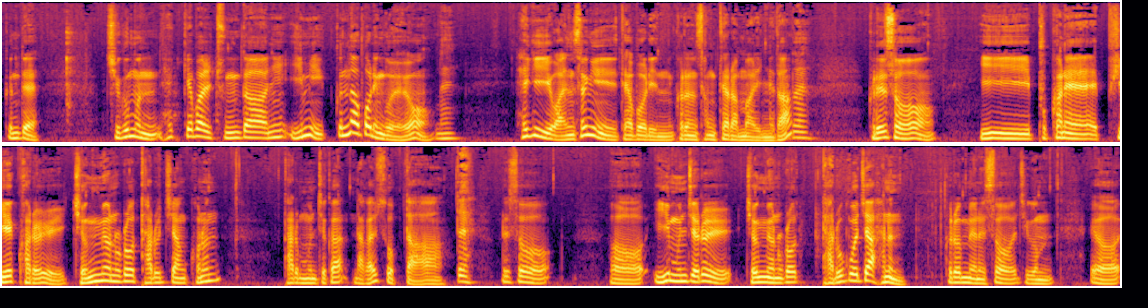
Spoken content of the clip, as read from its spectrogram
근데 지금은 핵 개발 중단이 이미 끝나버린 거예요. 네. 핵이 완성이 돼버린 그런 상태란 말입니다. 네. 그래서 이 북한의 비핵화를 정면으로 다루지 않고는 다른 문제가 나갈 수 없다. 네. 그래서 어, 이 문제를 정면으로 다루고자 하는 그런 면에서 지금 어,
